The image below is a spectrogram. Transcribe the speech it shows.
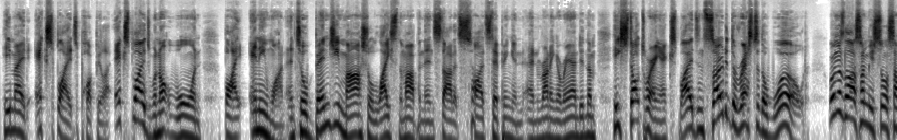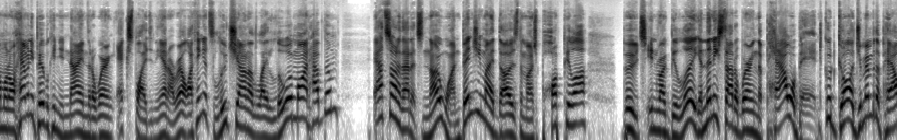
He made X Blades popular. X Blades were not worn by anyone until Benji Marshall laced them up and then started sidestepping and, and running around in them. He stopped wearing X Blades, and so did the rest of the world When was the last time you saw someone, or how many people can you name that are wearing X Blades in the NRL? I think it's Luciano Leilua might have them. Outside of that, it's no one. Benji made those the most popular boots in rugby league, and then he started wearing the Power Band. Good God, do you remember the Power?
